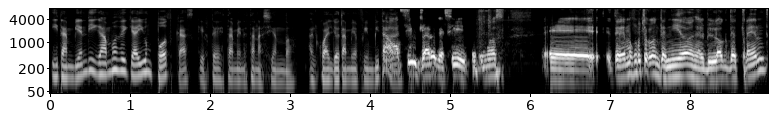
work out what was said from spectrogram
y también digamos de que hay un podcast que ustedes también están haciendo, al cual yo también fui invitado. Ah, sí, claro que sí. Tenemos, eh, tenemos mucho contenido en el blog de Trend.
